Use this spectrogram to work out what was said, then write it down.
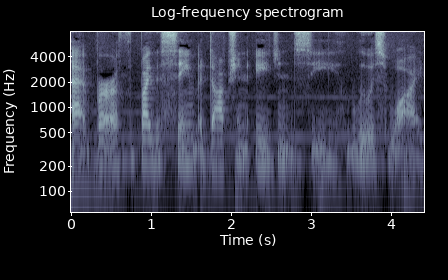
at birth by the same adoption agency, Louise Wise.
